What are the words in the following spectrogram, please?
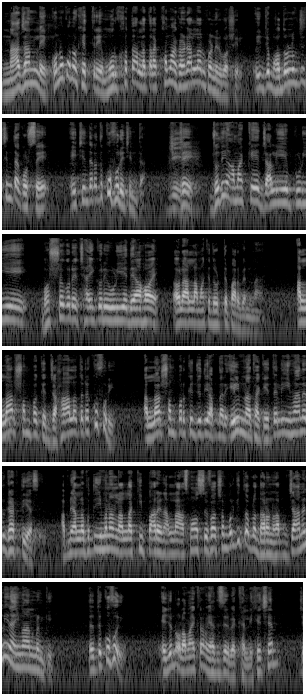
না জানলে কোনো কোনো ক্ষেত্রে মূর্খতা আল্লাহ তারা ক্ষমা করেন আল্লাহর উপর নির্ভরশীল। ওই যে ভদ্রলোক যে চিন্তা করছে এই চিন্তাটা তো কুফুরি চিন্তা। যে যদি আমাকে জ্বালিয়ে পুড়িয়ে ভস্য করে ছাই করে উড়িয়ে দেওয়া হয় তাহলে আল্লাহ আমাকে ধরতে পারবেন না। আল্লাহর সম্পর্কে জাহালত এটা কুফুরি। আল্লাহর সম্পর্কে যদি আপনার ইলম না থাকে তাহলে ইমানের ঘাটতি আছে। আপনি আল্লাহর প্রতি ইমান আনলে আল্লাহ কি পারেন? আল্লাহ আসমা সিফাত সম্পর্কে তো আপনার ধারণা। আপনি জানেনই না ইমান আনবেন কি? তাই তো কুফুরি। এই জন্য ওলামা ইকরাম ইহাদিসের ব্যাখ্যা লিখেছেন যে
